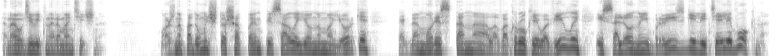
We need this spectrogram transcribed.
Она удивительно романтична. Можно подумать, что Шопен писал ее на Майорке, когда море стонало вокруг его виллы и соленые брызги летели в окна.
